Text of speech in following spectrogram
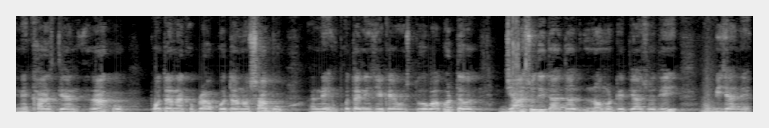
એને ખાસ ધ્યાન રાખવું. પોતાના કપડાં, પોતાનો સાબુ અને પોતાની જે કાંઈ વસ્તુઓ વાપરતા હોય, જ્યાં સુધી દાદર ન મટે ત્યાં સુધી બીજાને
